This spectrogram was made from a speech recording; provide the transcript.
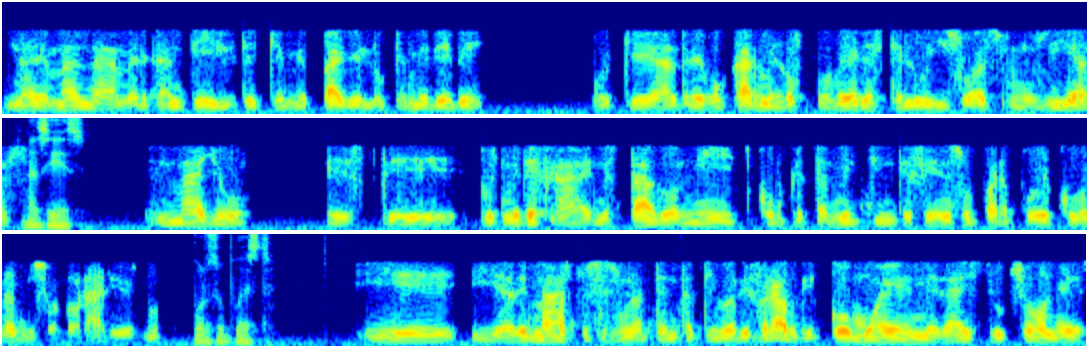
una demanda mercantil de que me pague lo que me debe, porque al revocarme los poderes que lo hizo hace unos días, así es, en mayo, este, pues me deja en estado a mí completamente indefenso para poder cobrar mis honorarios, ¿no? Por supuesto y, además pues es una tentativa de fraude, como él me da instrucciones,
